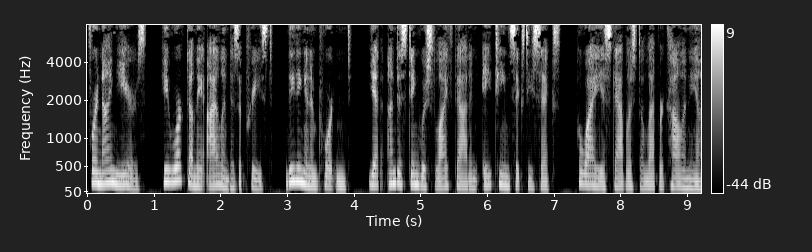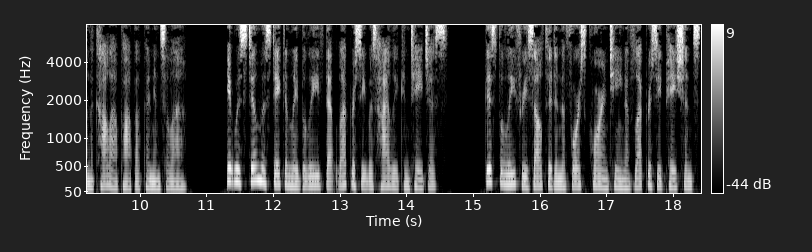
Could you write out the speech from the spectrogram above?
For nine years, he worked on the island as a priest, leading an important, yet undistinguished life. In 1866, Hawaii established a leper colony on the Kalaupapa Peninsula. It was still mistakenly believed that leprosy was highly contagious. This belief resulted in the forced quarantine of leprosy patients.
